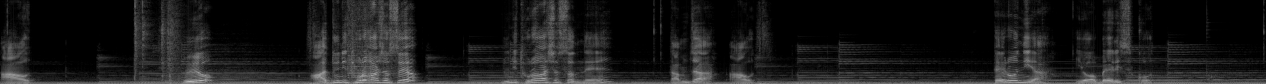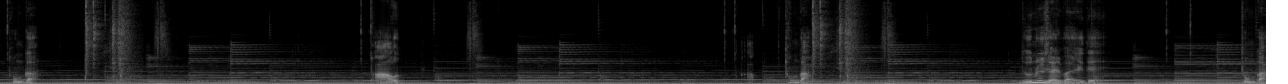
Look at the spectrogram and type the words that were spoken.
아웃 왜요? 아 눈이 돌아가셨어요? 눈이 돌아가셨었네. 남자 아웃. 베로니아 여 메리스콧. 통과. 아웃. 아, 통과. 눈을 잘 봐야 돼. 통과.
